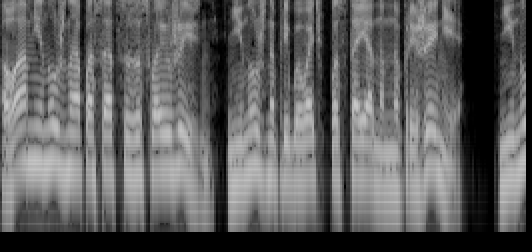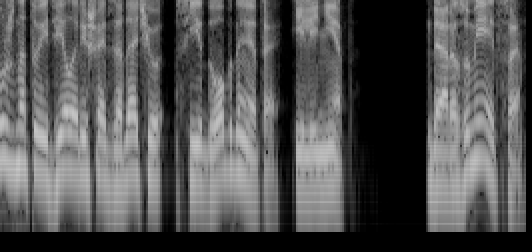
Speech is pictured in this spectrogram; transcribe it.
вам не нужно опасаться за свою жизнь, не нужно пребывать в постоянном напряжении, не нужно то и дело решать задачу, съедобно это или нет. Да, разумеется,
